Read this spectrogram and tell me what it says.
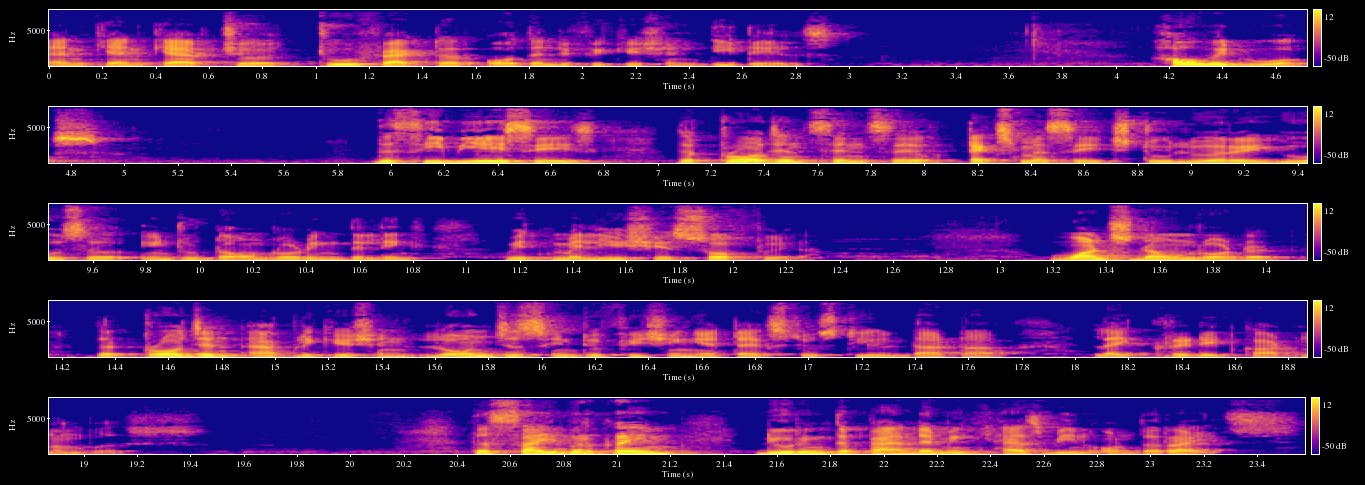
and can capture two factor authentication details. How it works the CBI says the Trojan sends a text message to lure a user into downloading the link with malicious software. Once downloaded, the Trojan application launches into phishing attacks to steal data like credit card numbers. The cybercrime during the pandemic has been on the rise.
